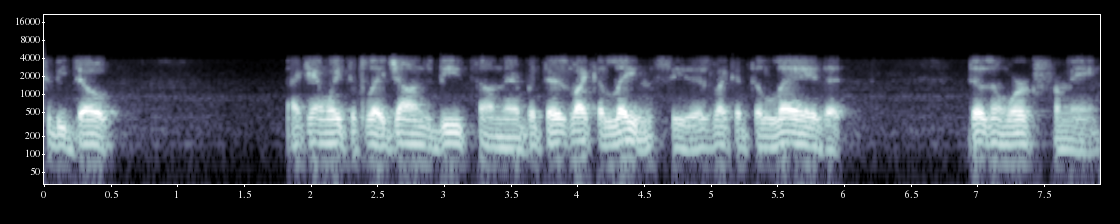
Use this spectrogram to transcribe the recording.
Could be dope. I can't wait to play John's beats on there, but there's like a latency, there's like a delay that doesn't work for me.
